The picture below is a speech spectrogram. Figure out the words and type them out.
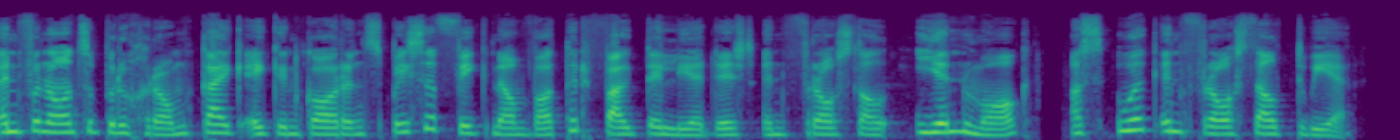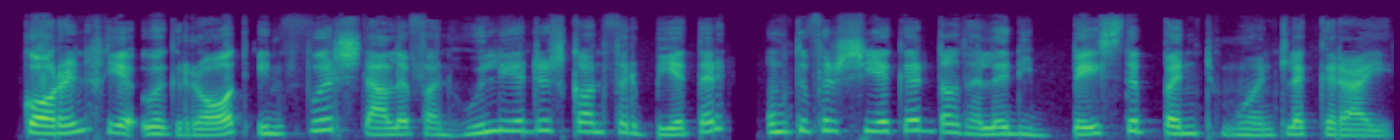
In vanaand se program kyk ek en Karen spesifiek na watter foute leerders in vraestel 1 maak, as ook in vraestel 2. Karen gee ook raad en voorstelle van hoe leerders kan verbeter om te verseker dat hulle die beste punt moontlik kry.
